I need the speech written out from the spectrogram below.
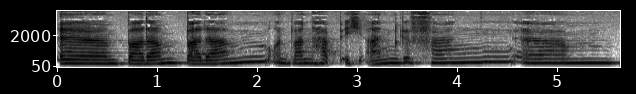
Ähm, badam, badam. Und wann habe ich angefangen? Ähm, äh,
